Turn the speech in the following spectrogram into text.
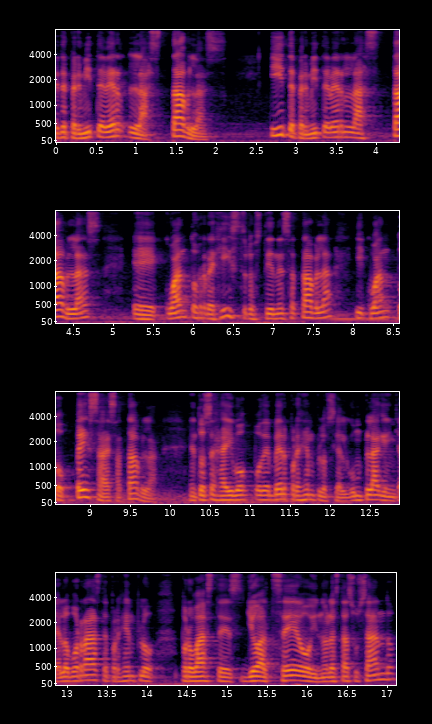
que te permite ver las tablas y te permite ver las tablas, eh, cuántos registros tiene esa tabla y cuánto pesa esa tabla. Entonces ahí vos podés ver, por ejemplo, si algún plugin ya lo borraste, por ejemplo, probaste Yoast SEO y no lo estás usando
